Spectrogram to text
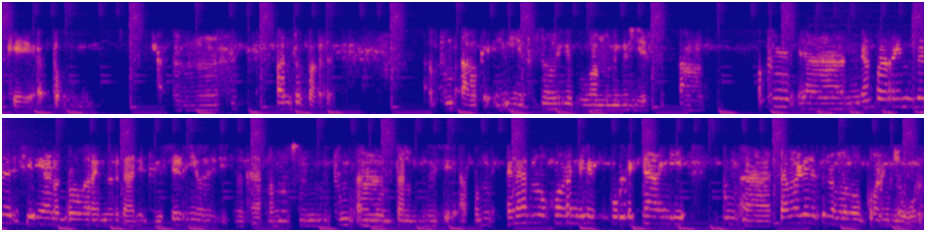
ഓക്കെ അപ്പം പണ്ട് പാട്ട്. അപ്പം ഓക്കെ ഇനി എപ്പിസോഡിലേക്ക് പോകാന്നുണ്ടെങ്കിൽ യെസ് ഞാൻ പറയുന്നത് ശരിയാണ് ബ്രോ പറയുന്ന ഒരു കാര്യം. തീർച്ചയായിട്ടും യോജിക്കുന്നു കാരണം ഇപ്പം തലമുറ അപ്പം എല്ലാവരും നോക്കുവാണെങ്കിൽ പുള്ളിക്കാണെങ്കിൽ ഇപ്പം തമിഴകത്തിൽ നമ്മൾ നോക്കുവാണെങ്കിൽ ഓരോ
